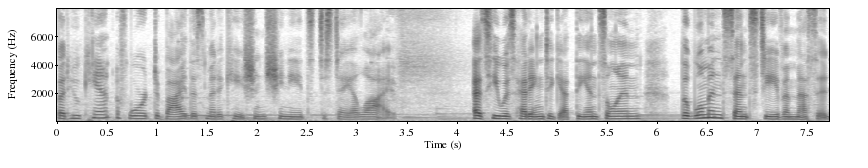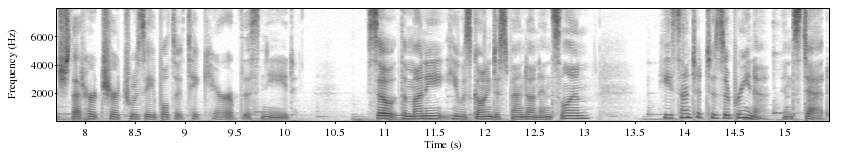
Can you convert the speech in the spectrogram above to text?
but who can't afford to buy this medication she needs to stay alive. As he was heading to get the insulin, the woman sent Steve a message that her church was able to take care of this need. So the money he was going to spend on insulin, he sent it to Sabrina instead.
